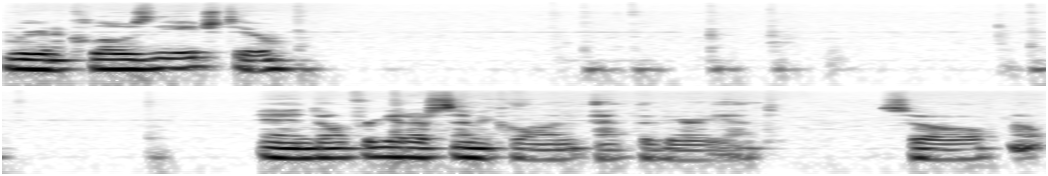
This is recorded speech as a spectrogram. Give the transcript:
we're going to close the h2 and don't forget our semicolon at the very end. So oh,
